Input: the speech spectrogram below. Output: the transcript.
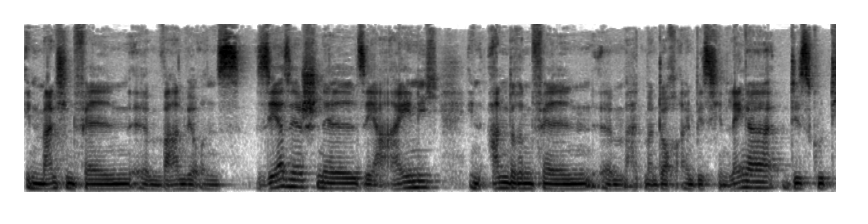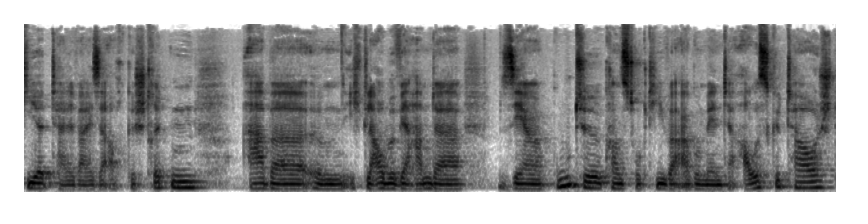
In manchen Fällen ähm, waren wir uns sehr, sehr schnell, sehr einig. In anderen Fällen ähm, hat man doch ein bisschen länger diskutiert, teilweise auch gestritten. Aber ähm, ich glaube, wir haben da sehr gute, konstruktive Argumente ausgetauscht.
